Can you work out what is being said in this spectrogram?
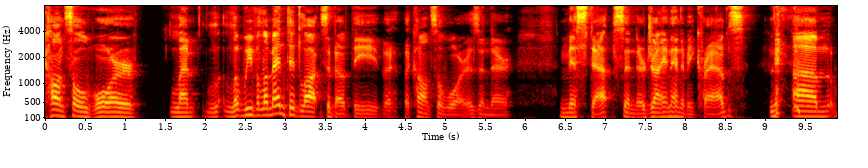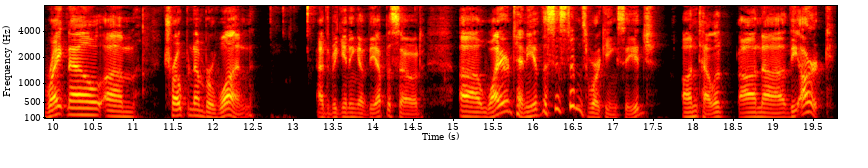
console war lem- l- we've lamented lots about the, the the console wars and their missteps and their giant enemy crabs. Um right now um trope number one at the beginning of the episode uh why aren't any of the systems working siege? On tele on uh the Ark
